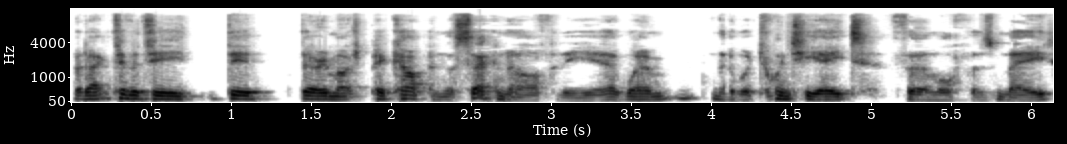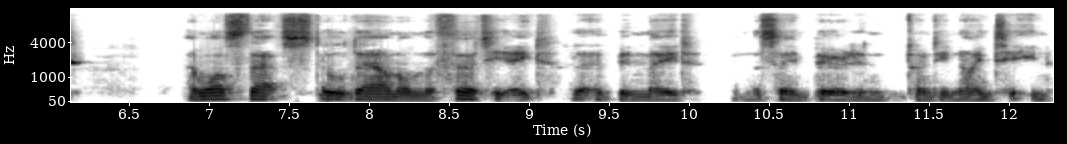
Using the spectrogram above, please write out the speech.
But activity did very much pick up in the second half of the year when there were 28 firm offers made. And whilst that's still down on the 38 that had been made in the same period in 2019,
